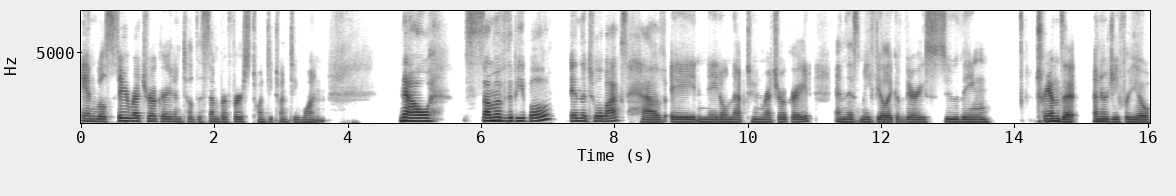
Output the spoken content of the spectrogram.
and will stay retrograde until December 1st, 2021. Now, some of the people in the toolbox have a natal Neptune retrograde, and this may feel like a very soothing transit energy for you.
